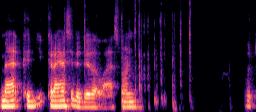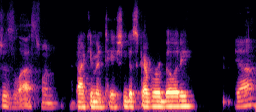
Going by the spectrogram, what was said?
Matt, could you, could I ask you to do the last one? Which is the last one? Documentation discoverability? Yeah.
